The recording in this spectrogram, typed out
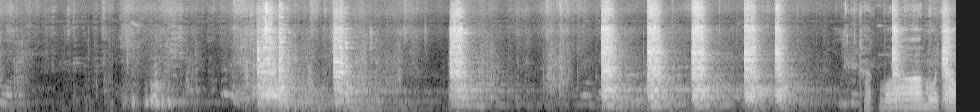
หมุนคักบ่มูเจ้า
